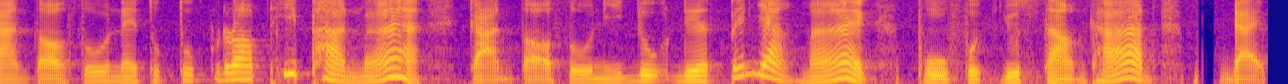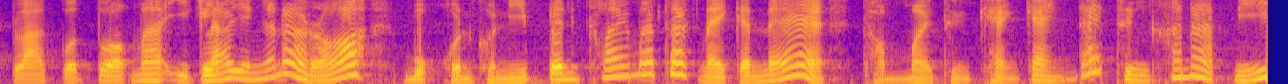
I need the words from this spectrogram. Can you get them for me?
การต่อสู้ในทุกๆ รอบที่ผ่านมา การต่อสู้นี้ดุเดือดเป็นอย่างมาก ผู้ฝึกยุทธสามธาตุ ได้ปรากฏตัวออกมาอีกแล้วอย่างนั้นหรอ บุคคลคนนี้เป็นใครมาจากไหนกันแน่ทำไมถึงแข็งแกร่งได้ถึงขนาดนี้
